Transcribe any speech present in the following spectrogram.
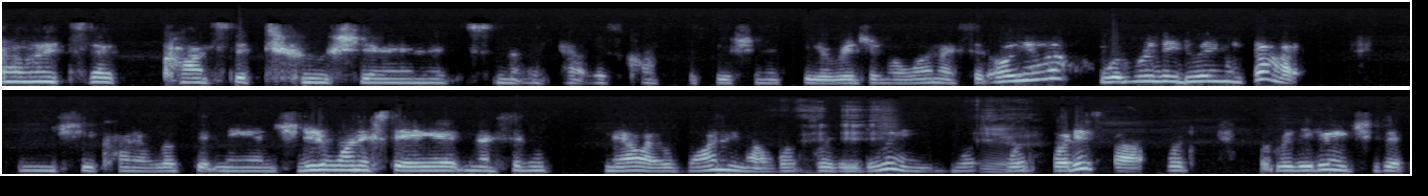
Oh, it's the Constitution. It's not like Atlas Constitution, it's the original one. I said, Oh yeah, what were they doing with that? And she kind of looked at me and she didn't want to say it and I said, Now I want to know what were they doing? What Yeah. what what is that? What what were they doing? She said,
